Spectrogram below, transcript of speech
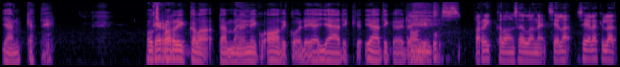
jäänyt käteen? Onko Kerro. Parikkala tämmöinen niinku aavikoiden ja jäätikö, jäätiköiden? On niinku? siis, Parikkala on sellainen, että siellä, siellä kyllä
